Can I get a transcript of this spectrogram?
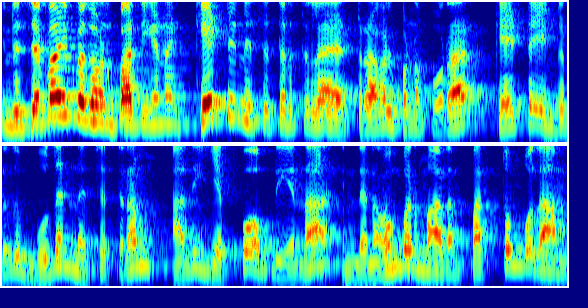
இந்த செவ்வாய் பகவான் பார்த்தீங்கன்னா கேட்டை நட்சத்திரத்தில் ட்ராவல் பண்ண போகிறார் கேட்டைங்கிறது புதன் நட்சத்திரம். அது எப்போ அப்படின்னா இந்த நவம்பர் மாதம் பத்தொன்பதாம்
